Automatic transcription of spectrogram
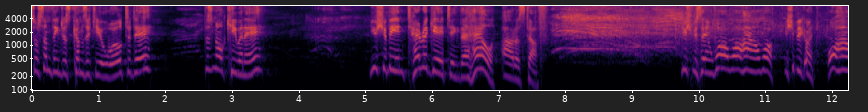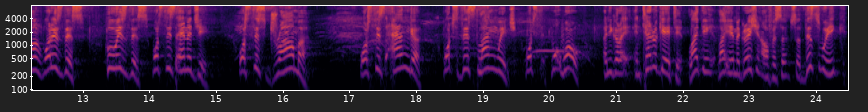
So something just comes into your world today. There's no Q&A. You should be interrogating the hell out of stuff. You should be saying, whoa, whoa, hang on, whoa. You should be going, whoa, hang on, what is this? Who is this? What's this energy? What's this drama? What's this anger? What's this language? What's whoa, whoa. And you got to interrogate it like the, like the immigration officer. So this week,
